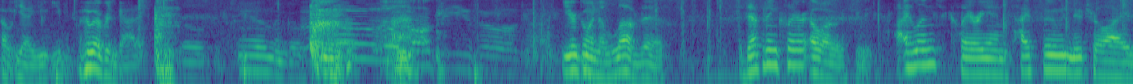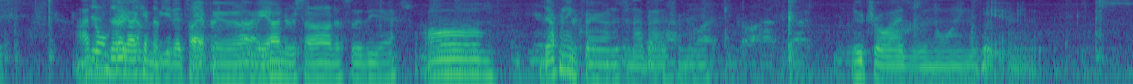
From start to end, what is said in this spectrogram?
Oh yeah, you, you whoever's got it. Go ten, then go. You're going to love this. A deafening clarion. Oh, oh, excuse me. Island, clarion, typhoon, neutralize. I don't think I can the beat a Typhoon, ever- I'll be 100% honest with you. Um, Deafening Clarion isn't that bad for me. Neutralize is annoying, but Yeah. I mean, it's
